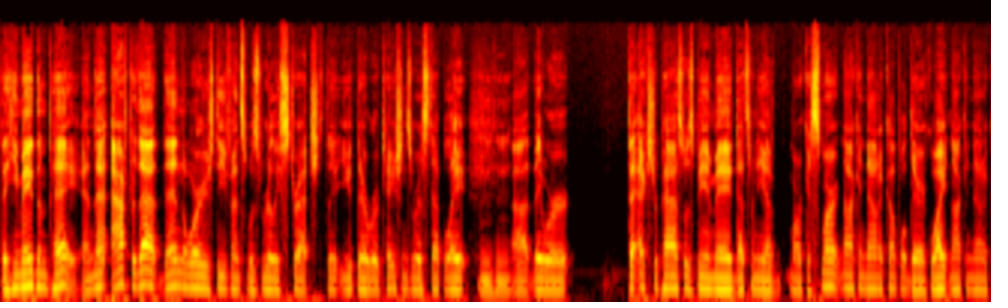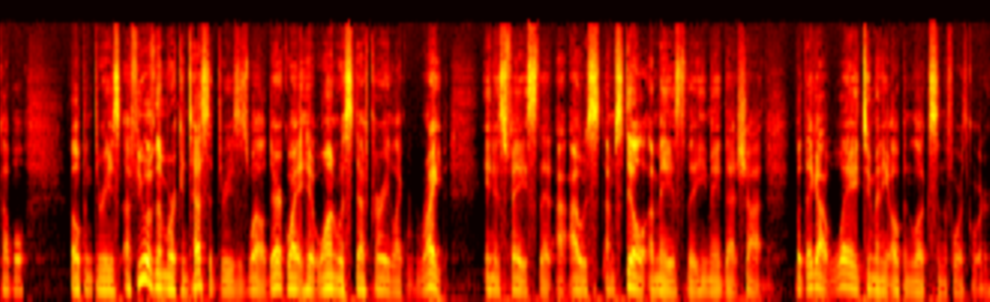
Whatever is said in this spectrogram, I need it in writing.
that he made them pay. And that after that, then the Warriors defense was really stretched. That their rotations were a step late. Uh, they were the extra pass was being made. That's when you have Marcus Smart knocking down a couple, Derrick White knocking down a couple open threes. A few of them were contested threes as well. Derrick White hit one with Steph Curry like right in his face that I, I was I'm still amazed that he made that shot. But they got way too many open looks in the fourth quarter.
